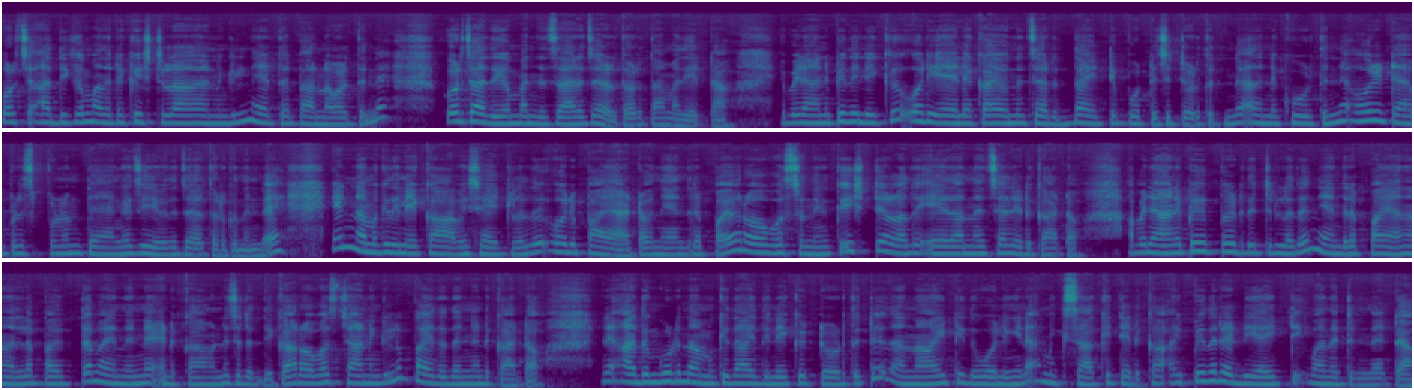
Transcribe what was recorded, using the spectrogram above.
കുറച്ച് അധികം മധുരമൊക്കെ ഇഷ്ടമുള്ളതാണെങ്കിൽ നേരത്തെ പറഞ്ഞ പോലെ തന്നെ കുറച്ച് അധികം പഞ്ചസാര ചേർത്ത് കൊടുത്താൽ മതി കേട്ടോ. ഇപ്പോൾ ഞാനിപ്പോൾ ഇതിലേക്ക് ഒരു ഏലക്കായ ഒന്ന് ചെറുതായിട്ട് പൊട്ടിച്ചിട്ട് കൊടുത്തിട്ടുണ്ട്. അതിന്റെ കൂടെ തന്നെ ഒരു ടേബിൾ സ്പൂണും തേങ്ങ ജീവിതം ചേർത്ത് കൊടുക്കുന്നുണ്ട്. ഇനി നമുക്കിതിലേക്ക് ആവശ്യമായിട്ടുള്ളത് ഒരു പയാട്ടോ നേന്ത്രപ്പായ റോബസ്റ്റോ. നിങ്ങൾക്ക് ഇഷ്ടമുള്ളത് ഏതാണെന്ന് വെച്ചാൽ എടുക്കാം കേട്ടോ. അപ്പോൾ ഞാനിപ്പോൾ ഇപ്പോൾ എടുത്തിട്ടുള്ളത് നേന്ത്രപ്പായാണ് നല്ല പഴുത്ത പയ തന്നെ എടുക്കാൻ വേണ്ടി ശ്രദ്ധിക്കുക. റോബസ്റ്റ് ആണെങ്കിലും പഴുത്ത തന്നെ എടുക്കാം കേട്ടോ. ഇനി അതും കൂടി നമുക്കിതാ ഇതിലേക്ക് ഇട്ട് കൊടുത്തിട്ട് നന്നായിട്ട് ഇതുപോലെ ഇങ്ങനെ മിക്സ് ആക്കിയിട്ട് എടുക്കുക ഇപ്പോൾ ഇത് റെഡി ആയിട്ട് വന്നിട്ടുണ്ട് കേട്ടോ.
